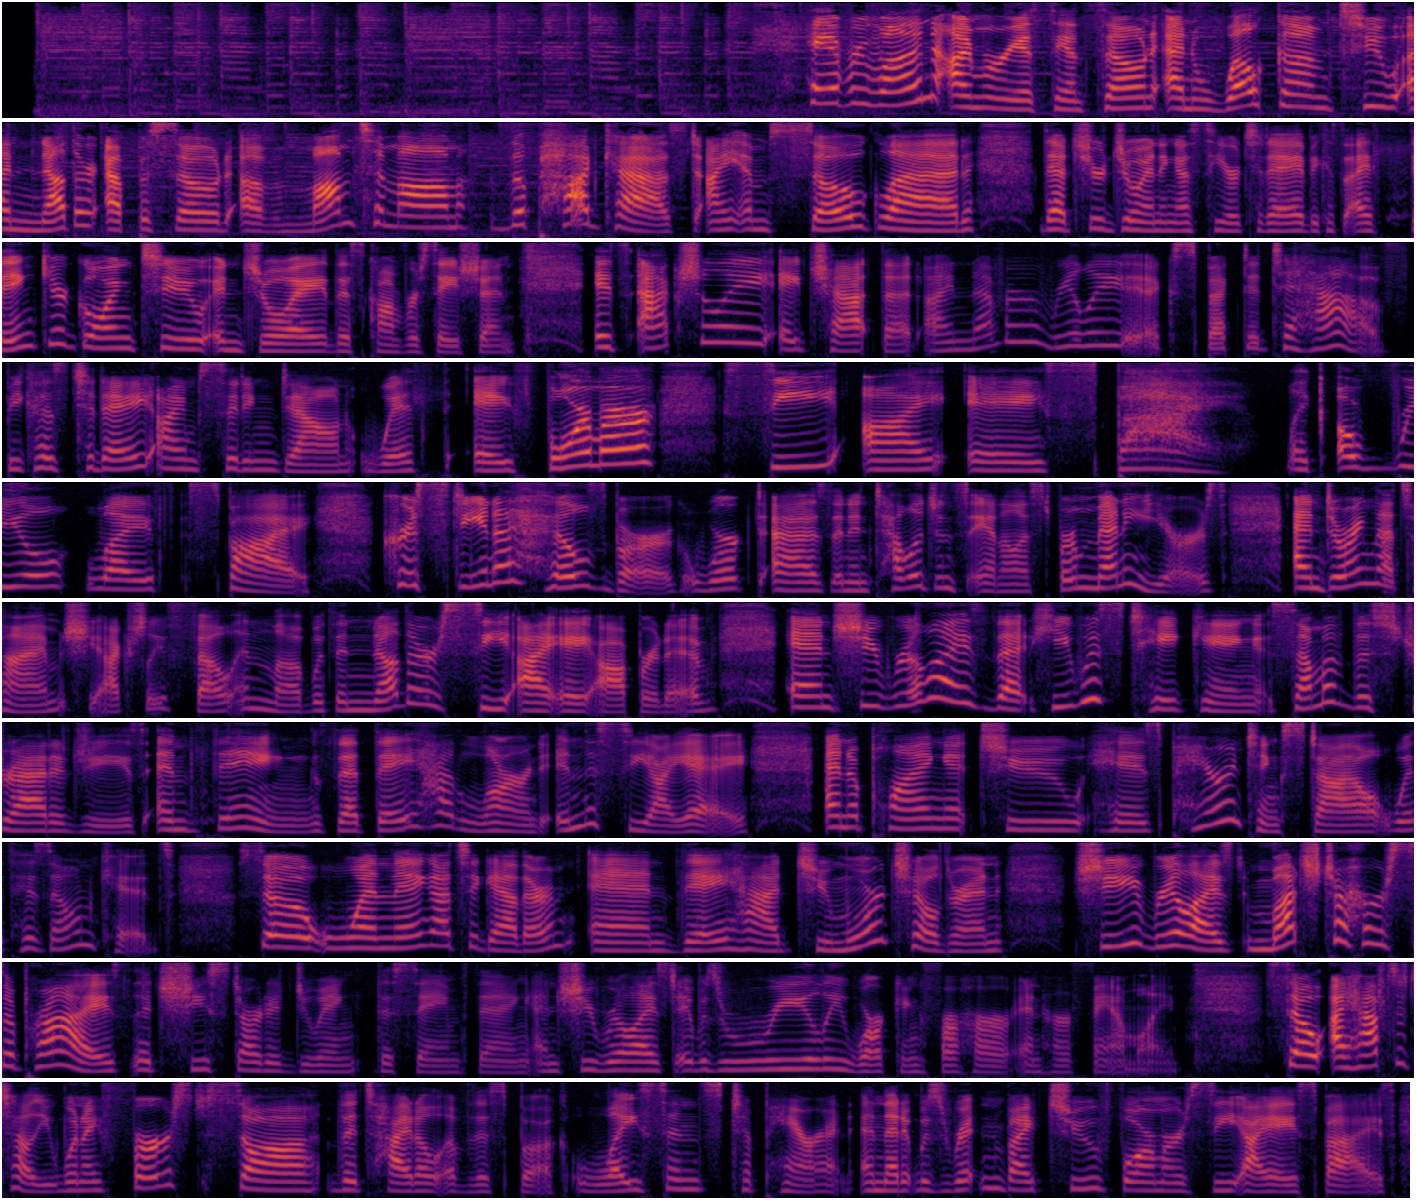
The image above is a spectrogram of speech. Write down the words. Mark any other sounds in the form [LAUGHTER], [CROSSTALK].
Everyone, I'm Maria Sansone, and welcome to another episode of Mom to Mom, the podcast. I am so glad that you're joining us here today because I think you're going to enjoy this conversation. It's actually a chat that I never really expected to have because today I'm sitting down with a former CIA spy like a real life spy. Christina Hillsberg worked as an intelligence analyst for many years, and during that time, she actually fell in love with another CIA operative, and she realized that he was taking some of the strategies and things that they had learned in the CIA and applying it to his parenting style with his own kids. So when they got together and they had two more children, she realized, much to her surprise, that she started doing the same thing. And she realized it was really working for her and her family. So I have to tell you, when I first saw the title of this book, License to Parent, and that it was written by two former CIA spies,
